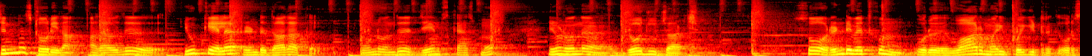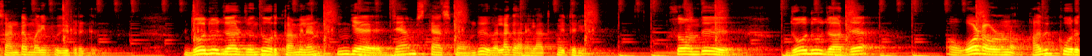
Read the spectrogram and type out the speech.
சின்ன ஸ்டோரி தான். அதாவது யூகேயில் ரெண்டு தாதாக்கள். ஒன்று வந்து ஜேம்ஸ் காஸ்மோ இன்னொன்று வந்து ஜோஜு ஜார்ஜ் ஸோ ரெண்டு பேர்த்துக்கும் ஒரு வார் மாதிரி போய்கிட்டு இருக்கு. ஒரு சண்டை மாதிரி போய்கிட்டு இருக்கு. ஜோஜு ஜார்ஜ் வந்து ஒரு தமிழன். இங்கே ஜேம்ஸ் காஸ்மோ வந்து வெள்ளக்காரன் எல்லாத்துக்குமே தெரியும். ஸோ வந்து ஜோஜு ஜார்ஜை ஓட விடணும் அதுக்கு ஒரு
